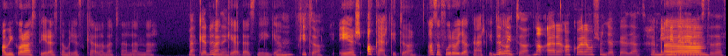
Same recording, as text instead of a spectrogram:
amikor azt éreztem, hogy ez kellemetlen lenne. Megkérdezni? Megkérdezni, igen. Mm-hmm. Kitől? És akárkitől. Az a fura, hogy akárkitől. De mitől? Na, erre, akkor erre most mondja példát. Hogy mi, minél érezted ezt?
